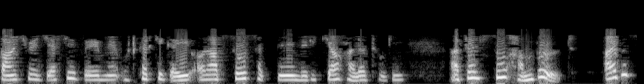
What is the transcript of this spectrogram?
पाँच मिनट जैसे हुए मैं उठ करके गई, और आप सोच सकते हैं मेरी क्या हालत होगी। I felt so humbled I was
